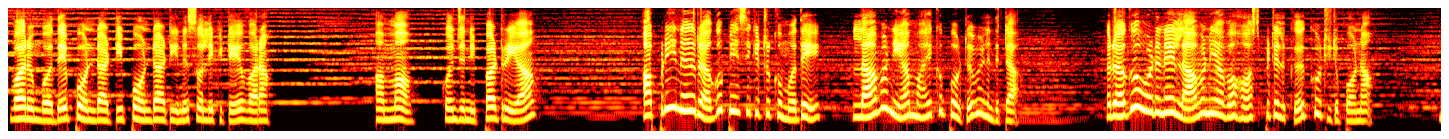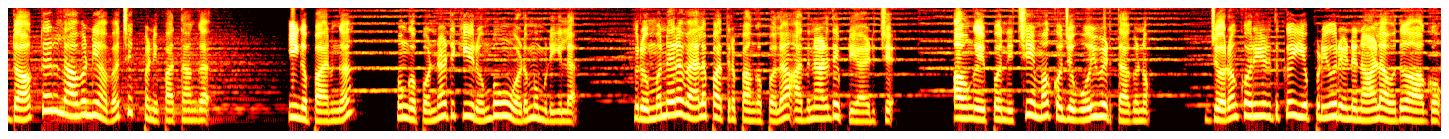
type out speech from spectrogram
வரும்போதே பொண்டாட்டி பொண்டாட்டின்னு சொல்லிக்கிட்டே வரான். அம்மா கொஞ்சம் நிப்பாட்றியா அப்படின்னு ரகு பேசிக்கிட்டு இருக்கும் போதே லாவண்யா மயக்க போட்டு விழுந்துட்டா. ரகு உடனே லாவண்யாவை ஹாஸ்பிட்டலுக்கு கூட்டிட்டு போனான். டாக்டர் லாவண்யாவை செக் பண்ணி பார்த்தாங்க. இங்க பாருங்க உங்க பொண்டாட்டிக்கு ரொம்பவும் உடம்பு முடியல. ரொம்ப நேரம் வேலை பார்த்துருப்பாங்க போல அதனாலதான் இப்படி ஆயிடுச்சு. அவங்க இப்போ நிச்சயமா கொஞ்சம் ஓய்வு எடுத்தாகணும் ஜுரம் குறையிறதுக்கு எப்படியோ ரெண்டு நாளாவது ஆகும்.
